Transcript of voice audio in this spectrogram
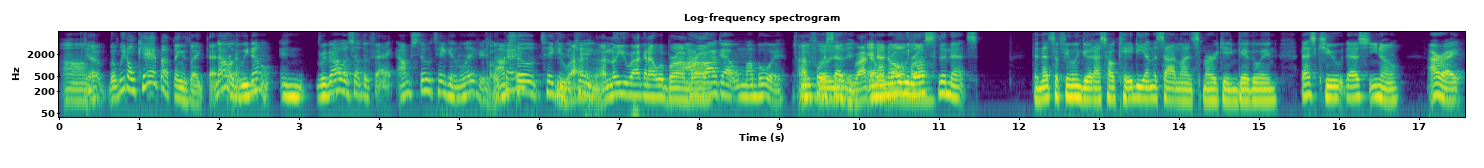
Um, yeah, but we don't care about things like that. no, bruh. we don't. And regardless of the fact, I'm still taking the Lakers. I'm still taking You the King. I know you rocking out with Bron, I rock out with my boy I feel twenty you. four seven. And I know Bron, we Bron. lost to the Nets. The Nets are feeling good. I saw KD on the sideline smirking, giggling. That's cute. That's you know, all right.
